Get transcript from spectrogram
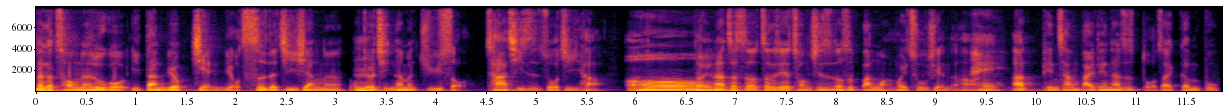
那个虫呢，如果一旦有捡有吃的迹象呢，我就请他们举手插旗子做记号。哦，对，那这时候这些虫其实都是傍晚会出现的哈，啊，平常白天它是躲在根部，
